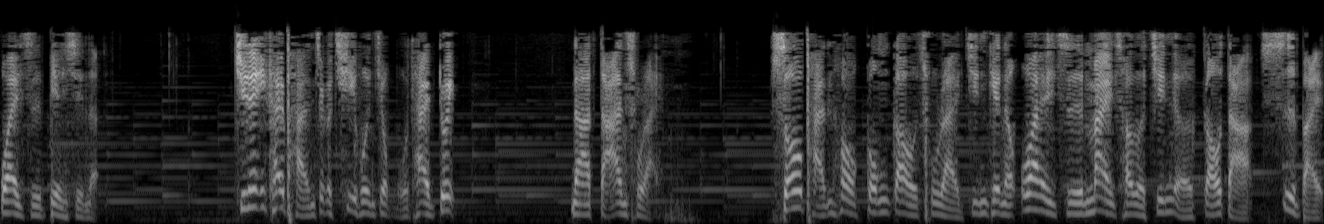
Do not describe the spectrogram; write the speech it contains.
外资变心了。今天一开盘，这个气氛就不太对。那答案出来，收盘后公告出来，今天的外资卖超的金额高达四百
